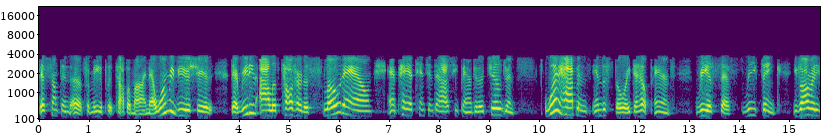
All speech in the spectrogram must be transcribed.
that's something uh, for me to put top of mind. Now, one reviewer shared that reading Olive taught her to slow down and pay attention to how she parented her children. What happens in the story to help parents reassess, rethink? You've already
